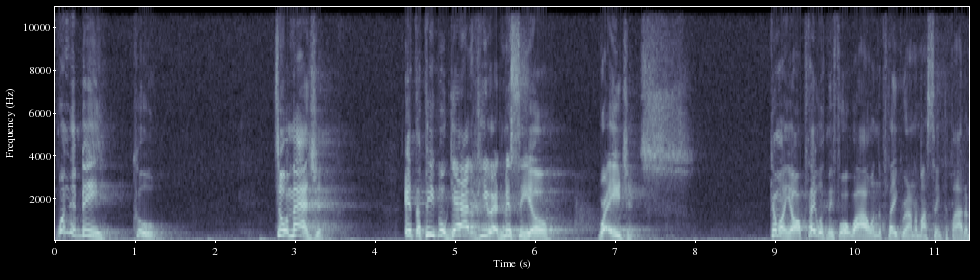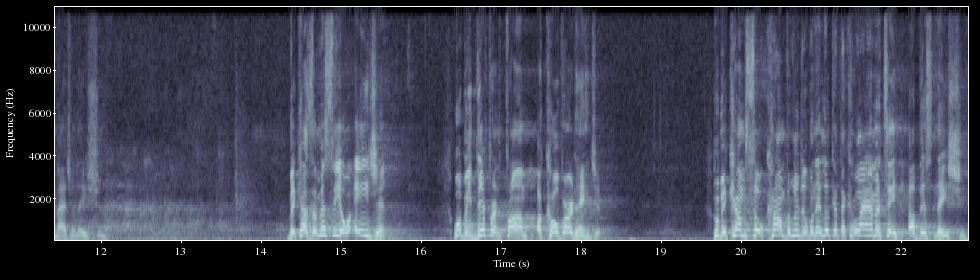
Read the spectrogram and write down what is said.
wouldn't it be cool so imagine if the people gathered here at Missio were agents. Come on, y'all, play with me for a while on the playground of my sanctified imagination. Because a Missio agent will be different from a covert agent who becomes so convoluted when they look at the calamity of this nation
